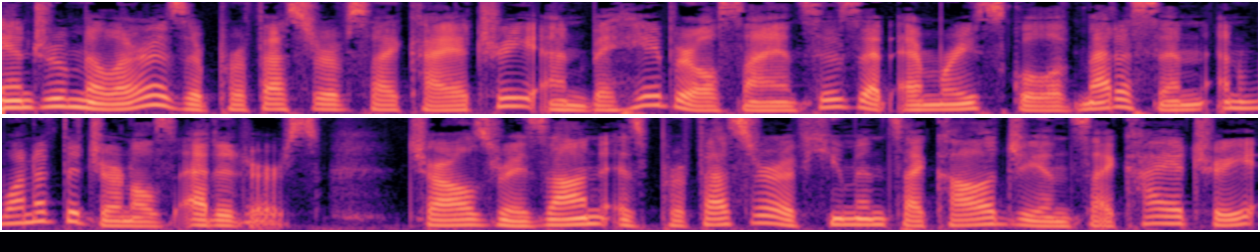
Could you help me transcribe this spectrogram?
Andrew Miller is a professor of psychiatry and behavioral sciences at Emory School of Medicine and one of the journal's editors. Charles Raison is professor of human psychology and psychiatry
